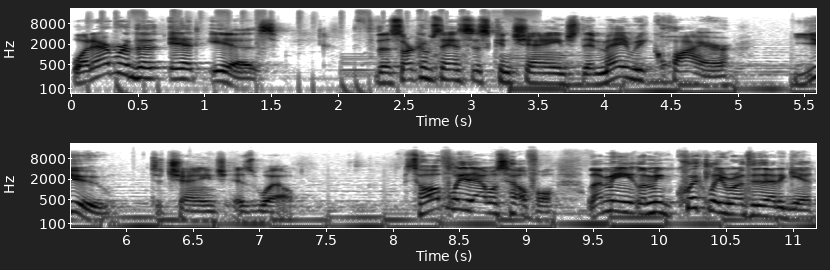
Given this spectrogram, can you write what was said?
Whatever the it is, the circumstances can change that may require you to change as well. So hopefully that was helpful. Let me let me quickly run through that again.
